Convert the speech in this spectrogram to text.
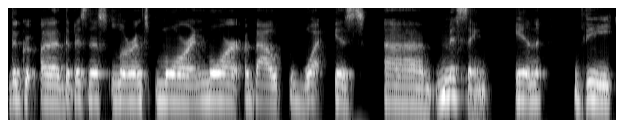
the uh, the business learns more and more about what is uh, missing in the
